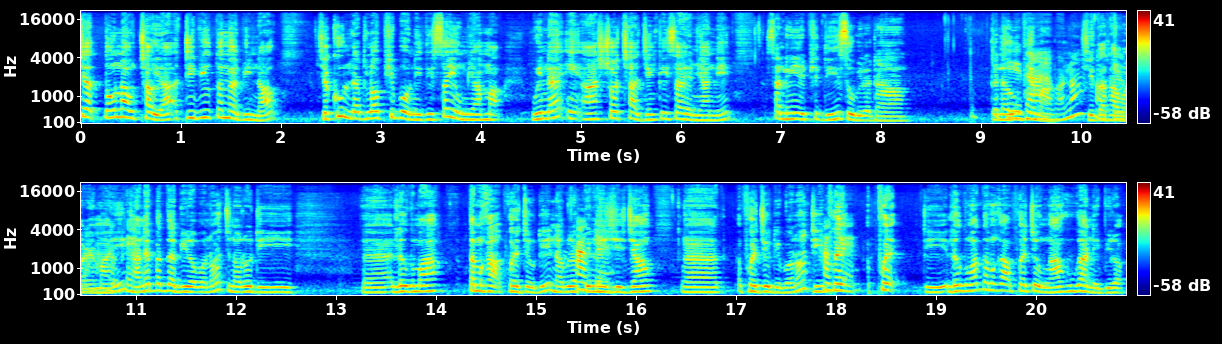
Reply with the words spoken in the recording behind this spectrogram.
ကျပ်3600အတီးပြုတ်သတ်မှတ်ပြီးနောက်ယခုလက်တလောဖြစ်ပေါ်နေသည့်စက်ရုံများမှဝန်ထမ်းအင်အားရှော့ချခြင်းကိစ္စရပ်များနှင့် ဆက်လွင်းရဖြစ်သည်ဆိုပြီးတော့ဒါကနဦးဖြစ်မှာရှင်းသထားပါတယ်မာကြီးဒါနဲ့ပတ်သက်ပြီးတော့ဗောနော်ကျွန်တော်တို့ဒီအဲအလုသမားတမခအဖွဲ့ချုပ်တွေနောက်ပြီးတော့ပင်လယ်ရေချောင်းအဲအဖွဲ့ချုပ်တွေဗောနော်ဒီအဖွဲ့အဖွဲ့ဒီအလုသမားတမခအဖွဲ့ချုပ်၅ခုကနေပြီးတော့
